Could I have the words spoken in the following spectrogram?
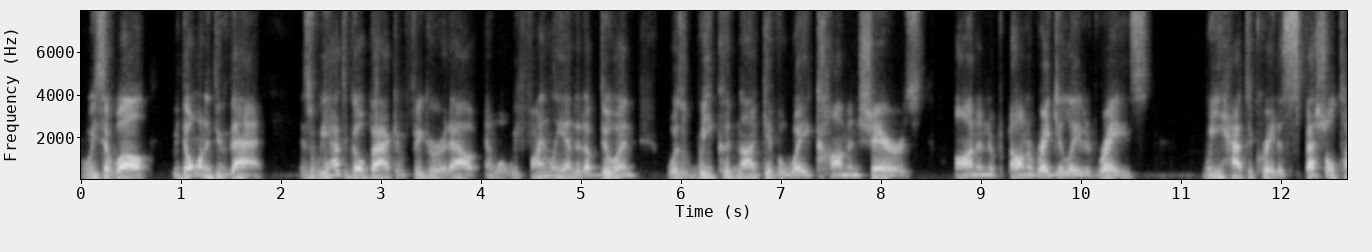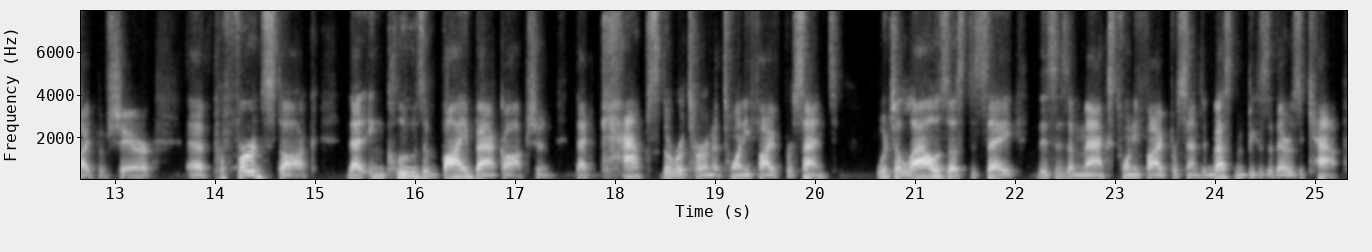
And we said, well, we don't want to do that. Is we had to go back and figure it out. And what we finally ended up doing was we could not give away common shares on, an, on a regulated raise. We had to create a special type of share, uh, preferred stock, that includes a buyback option that caps the return at 25%, which allows us to say this is a max 25% investment because there's a cap.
